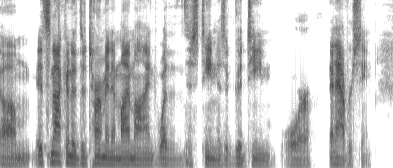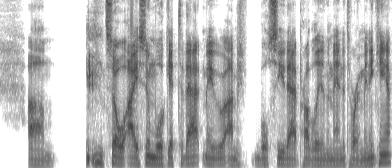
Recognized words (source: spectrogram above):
um, it's not going to determine in my mind whether this team is a good team or an average team. Um, so I assume we'll get to that. Maybe I'm, we'll see that probably in the mandatory minicamp.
